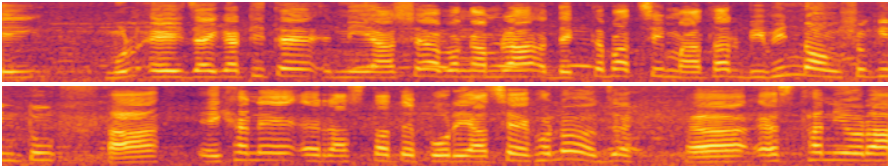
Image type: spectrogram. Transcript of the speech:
এই মূল এই জায়গাটিতে নিয়ে আসে এবং আমরা দেখতে পাচ্ছি মাথার বিভিন্ন অংশ কিন্তু এখানে রাস্তাতে পড়ে আছে এখনও স্থানীয়রা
